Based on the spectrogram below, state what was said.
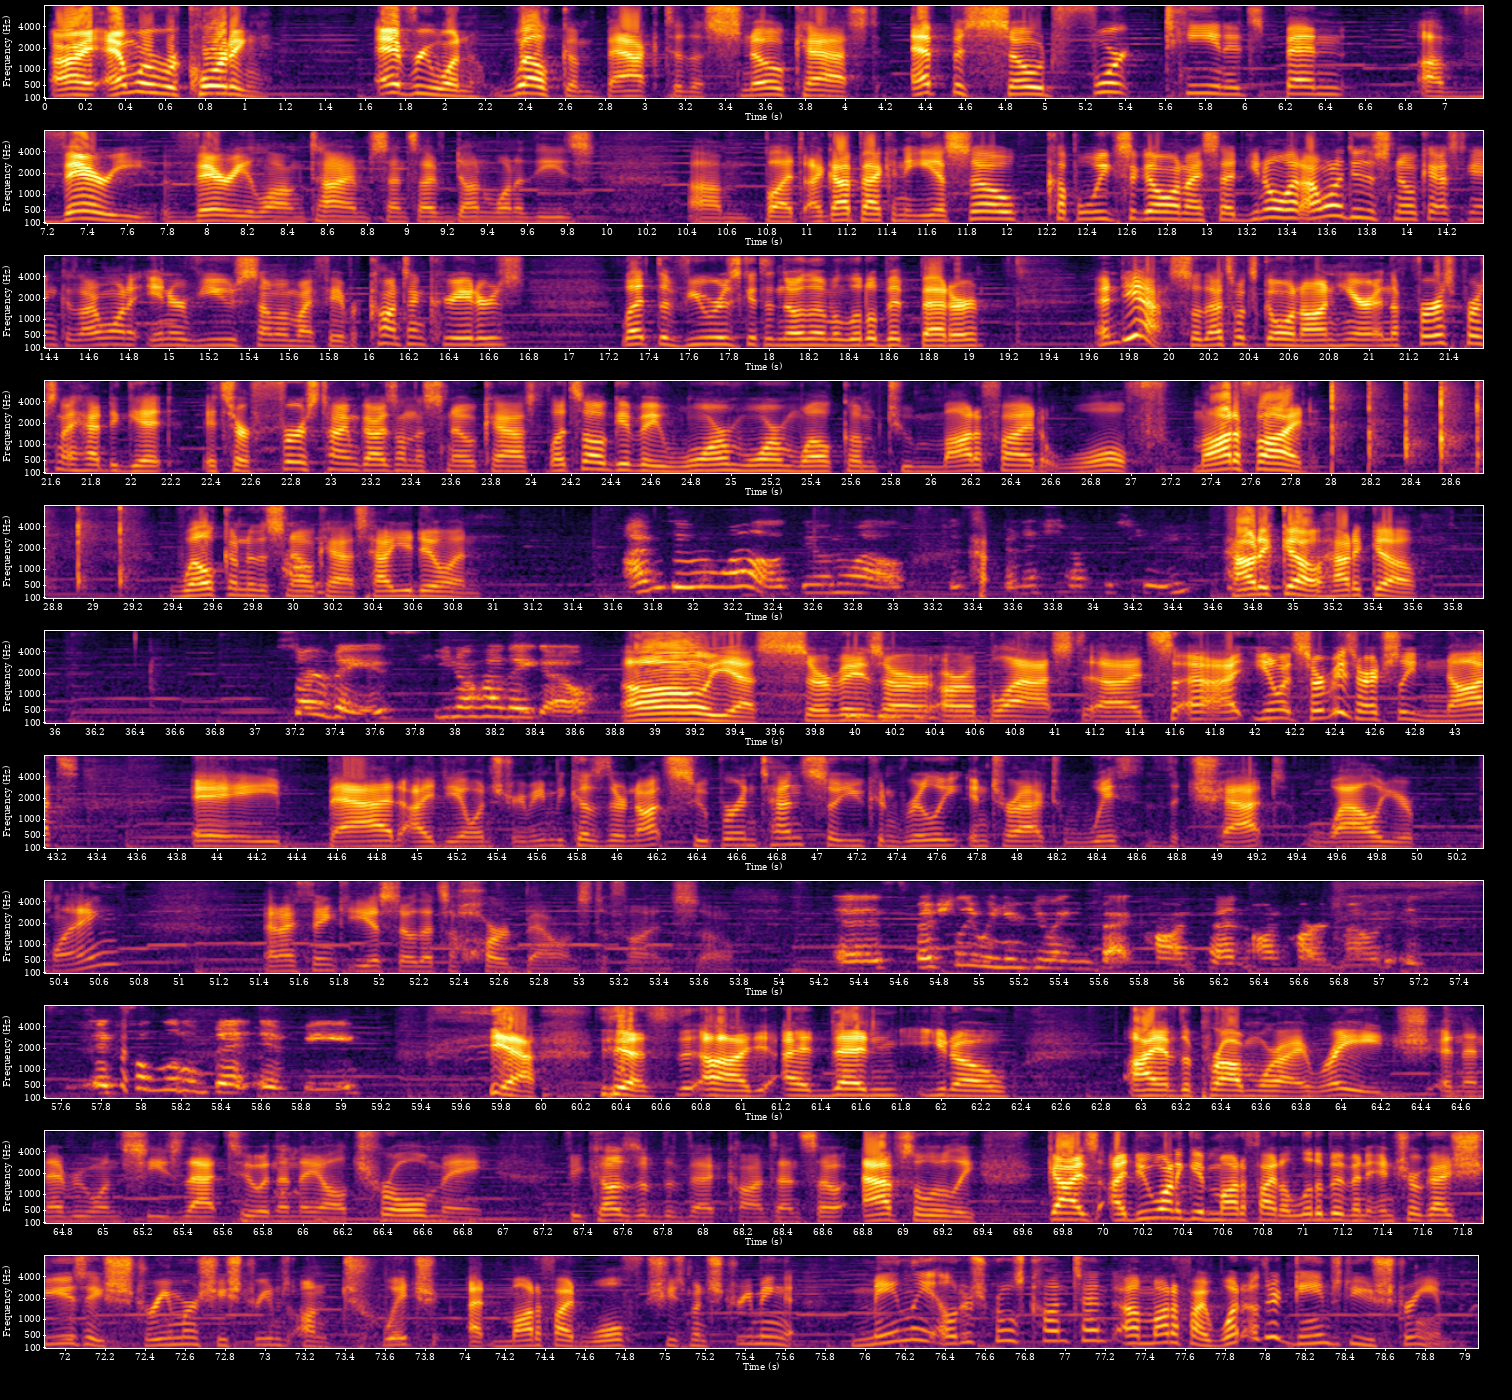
All right, and we're recording. Everyone, welcome back to the Snowcast, episode 14. It's been a very, very long time since I've done one of these. Um, but I got back into ESO a couple weeks ago and I said, you know what, I want to do the Snowcast again because I want to interview some of my favorite content creators, let the viewers get to know them a little bit better. And yeah, so that's what's going on here. And the first person I had to get, it's her first time, guys, on the Snowcast. Let's all give a warm, warm welcome to Modified Wolf. Modified! Welcome to the Snowcast. How you doing? I'm doing well, doing well. Just finished up the stream. How'd it go? How'd it go? Surveys, you know how they go. Oh yes, surveys are, are a blast. Uh, it's uh, you know what surveys are actually not a bad idea when streaming because they're not super intense, so you can really interact with the chat while you're playing. And I think ESO that's a hard balance to find. So Especially when you're doing vet content on hard mode, it's it's a little bit iffy. yeah, yes, uh, and then you know I have the problem where I rage, and then everyone sees that too, and then they all troll me because of the vet content. So absolutely, guys, I do want to give Modified a little bit of an intro, guys. She is a streamer. She streams on Twitch at Modified Wolf. She's been streaming mainly Elder Scrolls content. Uh, Modified, what other games do you stream?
